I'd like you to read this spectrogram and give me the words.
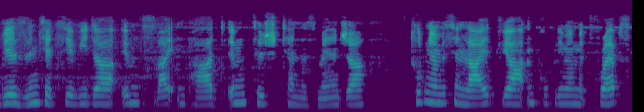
Wir sind jetzt hier wieder im zweiten Part im Tischtennis Manager. Tut mir ein bisschen leid, wir hatten Probleme mit Fraps,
